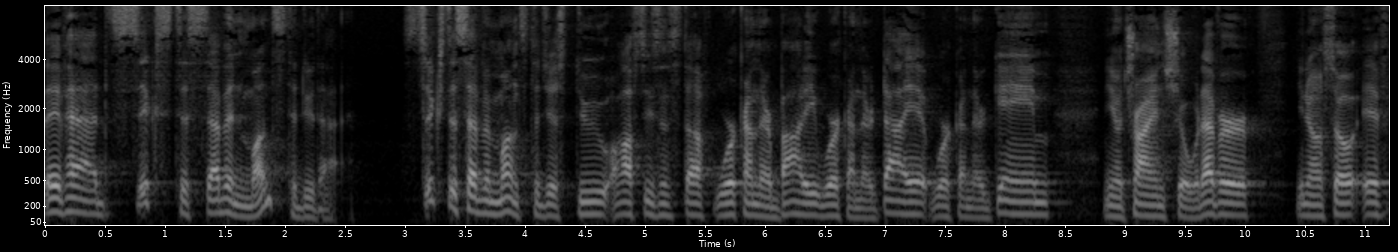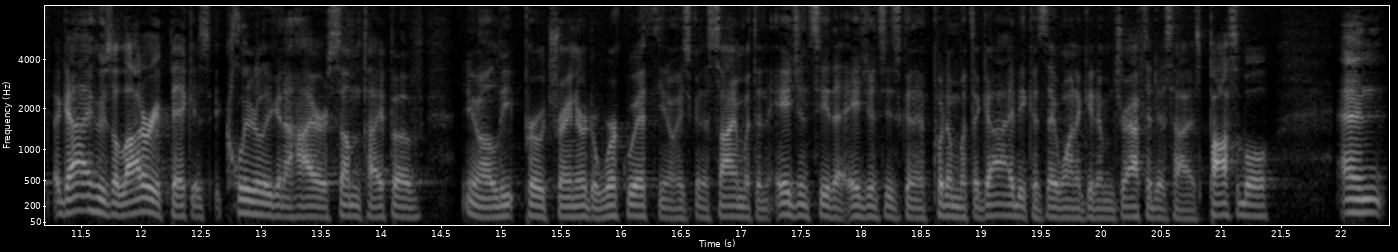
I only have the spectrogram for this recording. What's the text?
they've had six to seven months to do that. Six to seven months to just do off-season stuff, work on their body, work on their diet, work on their game, you know, try and show whatever. You know, so if a guy who's a lottery pick is clearly going to hire some type of you know, elite pro trainer to work with. You know, he's going to sign with an agency. That agency is going to put him with a guy because they want to get him drafted as high as possible. And,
